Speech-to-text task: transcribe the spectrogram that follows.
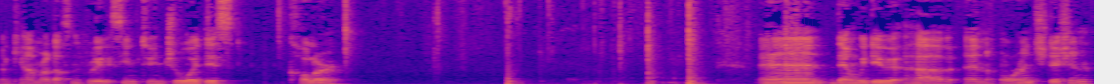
my camera doesn't really seem to enjoy this color. And then we do have an orange edition.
